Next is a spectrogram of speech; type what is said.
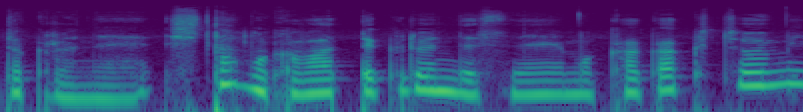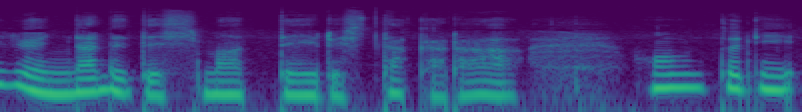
だからね舌も変わってくるんですね。もう化学調味料に慣れてしまっている舌から本当に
